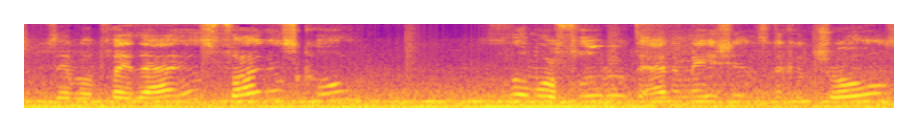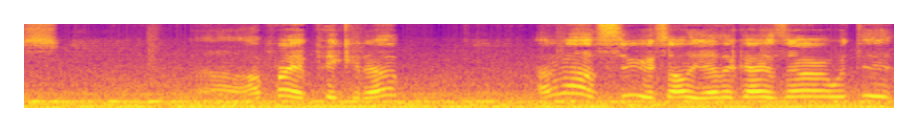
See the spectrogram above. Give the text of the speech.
I was able to play that. It was fun. It was cool. A little more fluid with the animations and the controls. Uh, I'll probably pick it up. I don't know how serious all the other guys are with it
